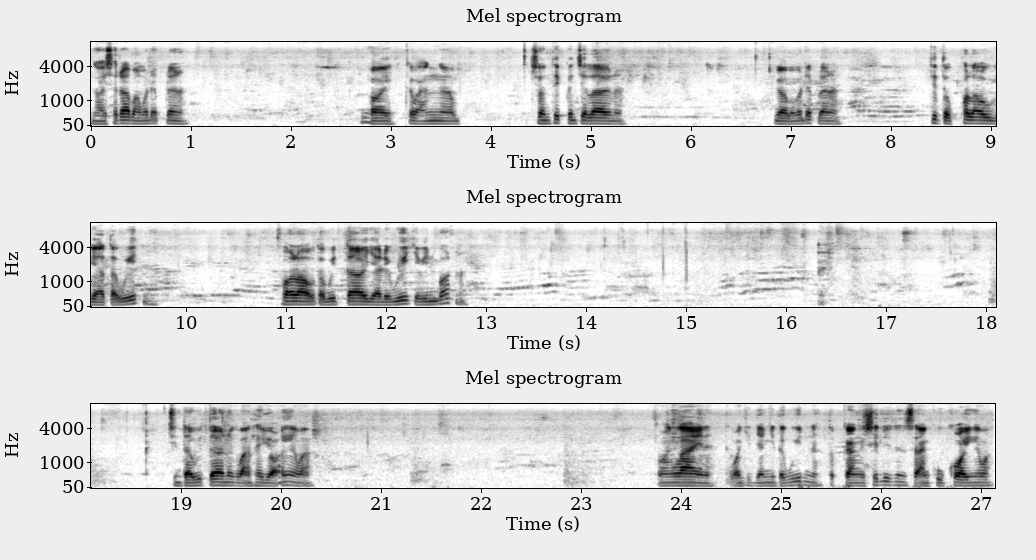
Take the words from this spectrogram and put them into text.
Rồi sau đó bạn mới đắp lên. Rồi các bạn uh, tiếp kênh trailer nè. Rồi bạn mới đắp lên nè tiếp tục follow và tweet follow twitter và retweet và inbox nè trên twitter nữa. Các bạn theo dõi nha các bạn. Các bạn like nè, các bạn chỉ dẫn như tweet nè. Tập cần sẽ đi trên sàn KuCoin nha các bạn.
